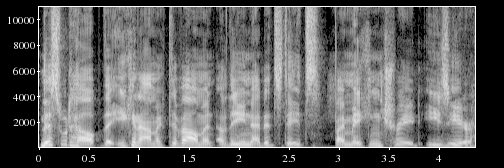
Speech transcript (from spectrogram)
This would help the economic development of the United States by making trade easier.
